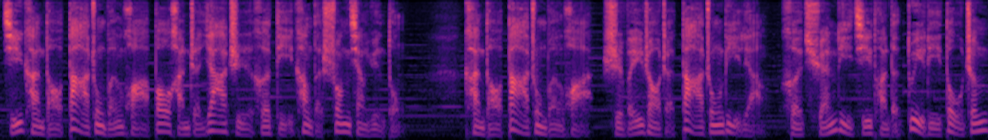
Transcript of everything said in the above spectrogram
即看到大众文化包含着压制和抵抗的双向运动，看到大众文化是围绕着大众力量和权力集团的对立斗争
